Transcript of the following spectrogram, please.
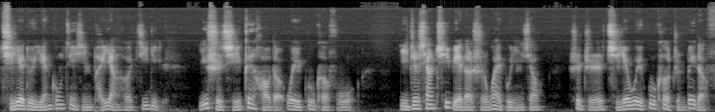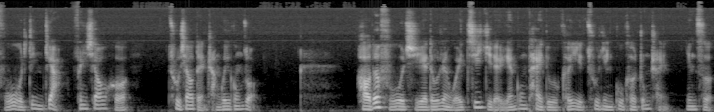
企业对员工进行培养和激励，以使其更好地为顾客服务。与之相区别的是外部营销，是指企业为顾客准备的服务定价、分销和促销等常规工作。好的服务企业都认为，积极的员工态度可以促进顾客忠诚，因此，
